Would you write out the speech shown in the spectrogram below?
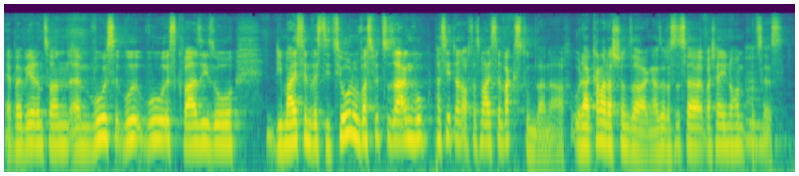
äh, bei Behrenson. Ähm, wo, ist, wo, wo ist quasi so die meiste Investition und was würdest du sagen, wo passiert dann auch das meiste Wachstum danach? Oder kann man das schon sagen? Also das ist ja wahrscheinlich noch ein Prozess. Mhm.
